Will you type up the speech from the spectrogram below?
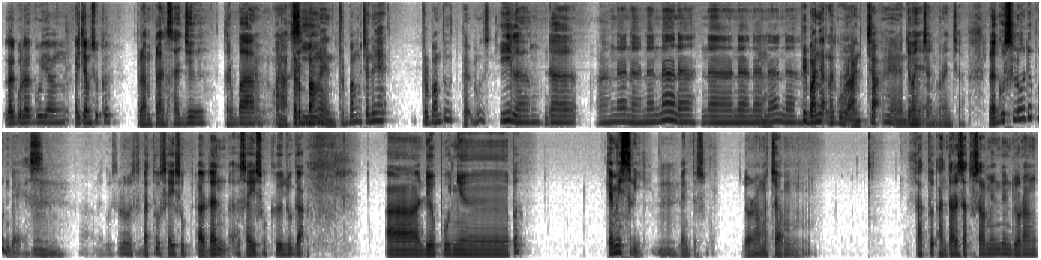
lagu-lagu yang Ejam suka. pelan-pelan saja terbang, Ah, beraksi, terbang kan. Terbang macam mana? eh? Terbang tu famous. hilang dah ah, na na na na na na na na na na. Tapi banyak lagu rancak kan. Dia banyak lagu rancak. Lagu slow dia pun best. Hmm. Ah, Lagu slow sebab tu saya suka ah, dan saya suka juga uh, dia punya apa? chemistry Hmm. band tersebut. Dia orang macam satu antara satu sama lain dia orang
